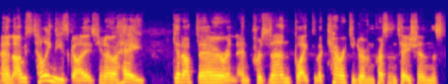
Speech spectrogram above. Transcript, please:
And I was telling these guys, you know, hey, get up there and, and present like the character driven presentations.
